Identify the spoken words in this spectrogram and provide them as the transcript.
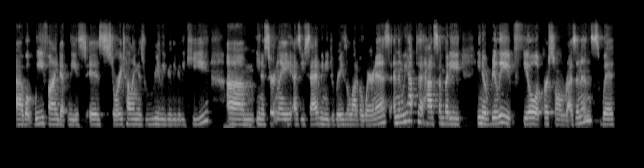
uh, what we find at least is storytelling is really really really key mm-hmm. um, you know certainly as you said we need to raise a lot of awareness and then we have to have somebody you know really feel a personal resonance with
